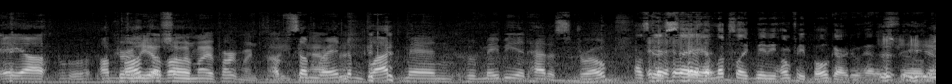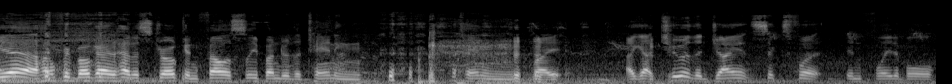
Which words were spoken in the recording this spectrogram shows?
a uh, a mug Currently of, some uh, in my apartment. you of can some have. random black man who maybe had had a stroke. I was going to say, it looks like maybe Humphrey Bogart who had a stroke. Yeah, Humphrey Bogart had a stroke and fell asleep under the tanning tanning light. I got two of the giant six foot inflatable.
